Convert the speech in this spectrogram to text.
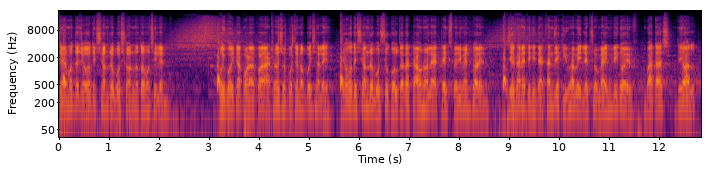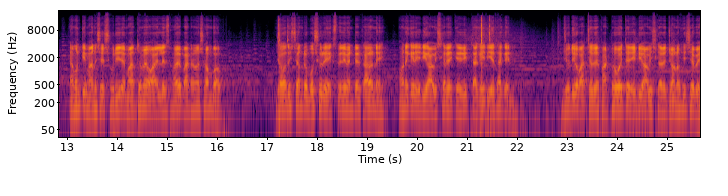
যার মধ্যে জগদীশচন্দ্র বসু অন্যতম ছিলেন। ওই বইটা পড়ার পর আঠারোশো পঁচানব্বই সালে জগদীশচন্দ্র বসু কলকাতার টাউন হলে একটা এক্সপেরিমেন্ট করেন, যেখানে তিনি দেখান যে কীভাবে ইলেকট্রোম্যাগনেটিক ওয়েভ, বাতাস, দেওয়াল, এমনকি মানুষের শরীরের মাধ্যমে ওয়্যারলেসভাবে পাঠানো সম্ভব। জগদীশচন্দ্র বসুর এক্সপেরিমেন্টের কারণে অনেকে রেডিও আবিষ্কারের ক্রেডিট তাকেই দিয়ে থাকেন। যদিও বাচ্চাদের পাঠ্য বইতে রেডিও আবিষ্কারের জনক হিসেবে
